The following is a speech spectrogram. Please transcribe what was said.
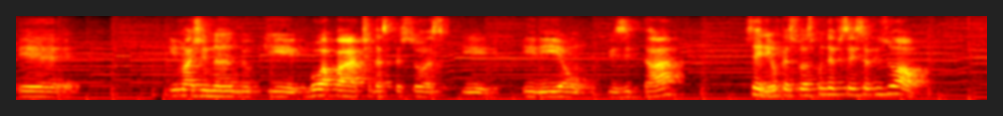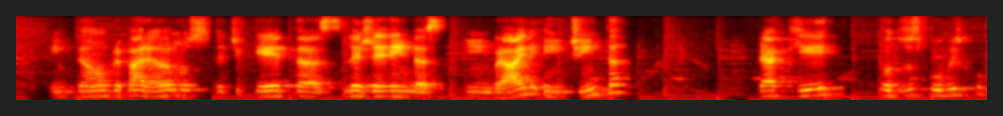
e, imaginando que boa parte das pessoas que iriam visitar seriam pessoas com deficiência visual. Então, preparamos etiquetas, legendas em braille, em tinta, para que todos os públicos,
